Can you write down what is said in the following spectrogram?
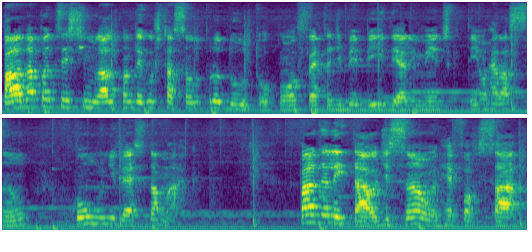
Paladar pode ser estimulado com a degustação do produto ou com a oferta de bebida e alimentos que tenham relação com o universo da marca. Para deleitar a audição e reforçar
